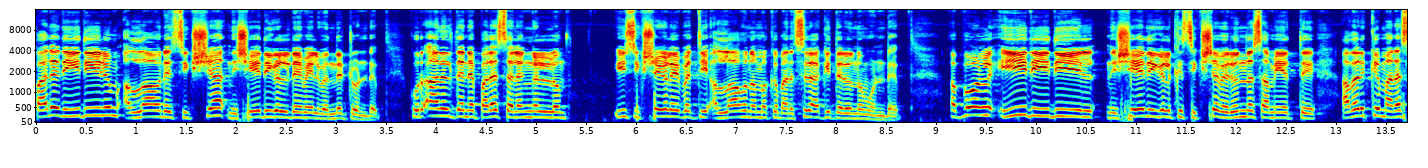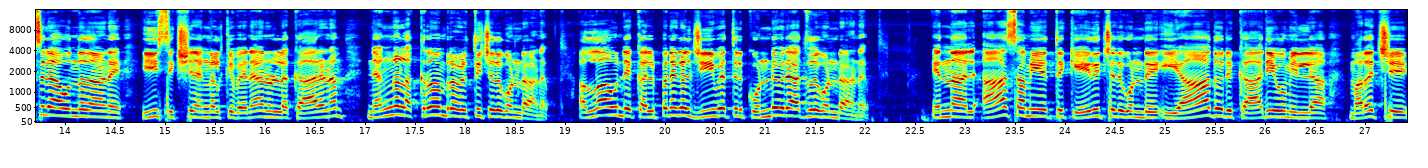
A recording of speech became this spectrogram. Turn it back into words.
പല രീതിയിലും അള്ളാഹുവിന്റെ ശിക്ഷ നിഷേധികളുടെ മേൽ വന്നിട്ടുണ്ട്. ഖുർആാനിൽ തന്നെ പല സ്ഥലങ്ങളിലും ഈ ശിക്ഷകളെ പറ്റി അള്ളാഹു നമുക്ക് മനസ്സിലാക്കി തരുന്നുമുണ്ട്. അപ്പോൾ ഈ രീതിയിൽ നിഷേധികൾക്ക് ശിക്ഷ വരുന്ന സമയത്ത് അവർക്ക് മനസ്സിലാവുന്നതാണ് ഈ ശിക്ഷ ഞങ്ങൾക്ക് വരാനുള്ള കാരണം. ഞങ്ങൾ അക്രമം പ്രവർത്തിച്ചത് കൊണ്ടാണ്. അള്ളാഹുവിന്റെ കൽപ്പനകൾ ജീവിതത്തിൽ കൊണ്ടുവരാത്തത് കൊണ്ടാണ്. എന്നാൽ ആ സമയത്ത് ഖേദിച്ചത് കൊണ്ട് യാതൊരു കാര്യവുമില്ല. മറിച്ച്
